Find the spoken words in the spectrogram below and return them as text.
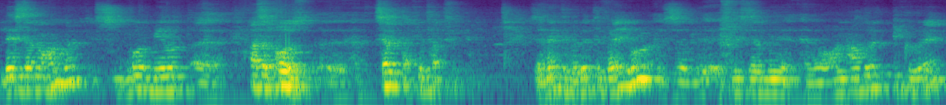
Less than 100, it's more mild, uh, other cause uh, except acute heart failure. The negative predictive value is uh, if it's uh, 100 picogram,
